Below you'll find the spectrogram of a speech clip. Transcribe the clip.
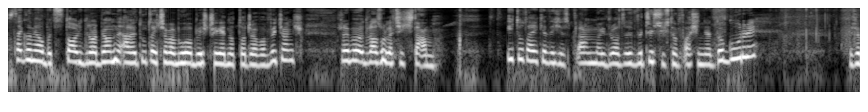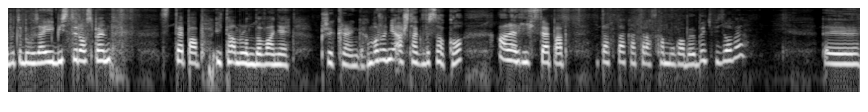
Z tego miał być stolik robiony, ale tutaj trzeba byłoby jeszcze jedno to drzewo wyciąć, żeby od razu lecieć tam. I tutaj kiedyś jest plan, moi drodzy, wyczyścić tą fasinę do góry, żeby to był zajebisty rozpęd, step up i tam lądowanie przy kręgach. Może nie aż tak wysoko, ale jakiś step up i tak taka traska mogłaby być, widzowie. Yy,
